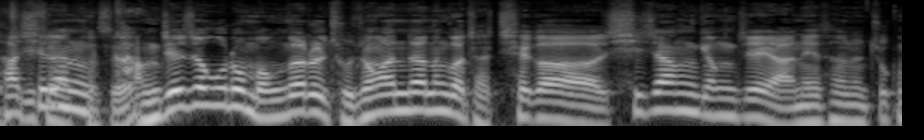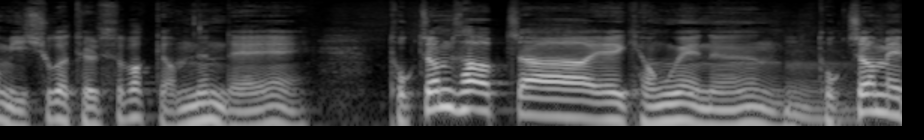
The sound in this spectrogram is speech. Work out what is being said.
사실은 생각하세요? 강제적으로 뭔가를 조정한다는 것 자체가 시장 경제 안에서는 조금 이슈가 될 수밖에 없는데 독점 사업자의 경우에는 음. 독점의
